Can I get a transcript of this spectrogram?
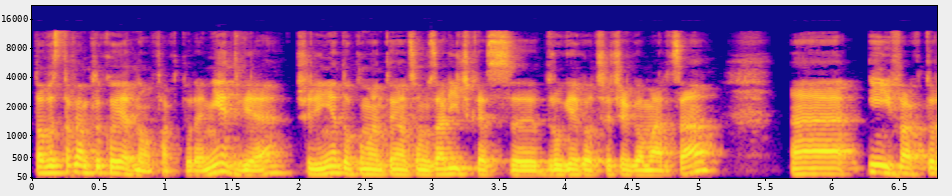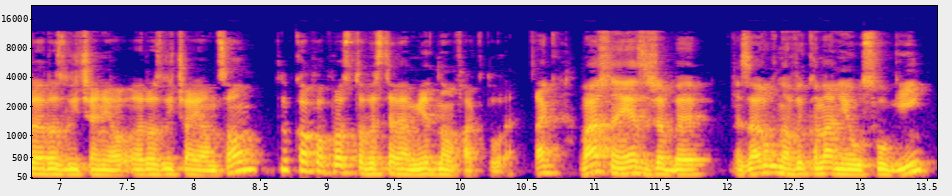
to wystawiam tylko jedną fakturę, nie dwie, czyli nie dokumentującą zaliczkę z 2-3 marca i fakturę rozliczającą, tylko po prostu wystawiam jedną fakturę. Tak? Ważne jest, żeby zarówno wykonanie usługi,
